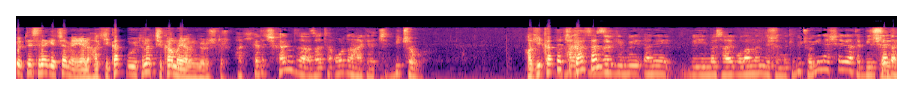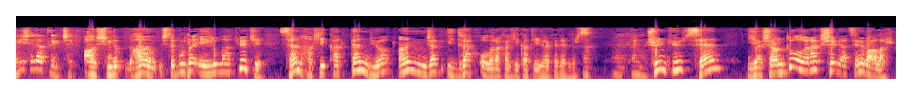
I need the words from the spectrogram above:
Ötesine geçemeyen yani hakikat boyutuna çıkamayanın görüştür. Hakikate çıkarınca da zaten oradan hareket edecek birçoğu. Hakikate çıkarsan Hızır gibi hani bir ilme sahip olanların dışındaki birçoğu yine şeriata. Bilse Şeriat. dahi şeriatla gidecek. Aa, şimdi ha işte burada Ehlullah diyor ki sen hakikatten diyor ancak idrak olarak hakikati idrak edebilirsin. Aynen. Çünkü sen yaşantı olarak şeriat seni bağlar.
